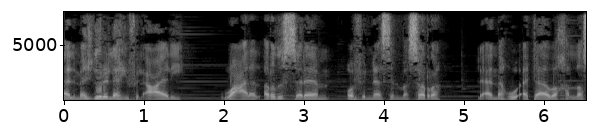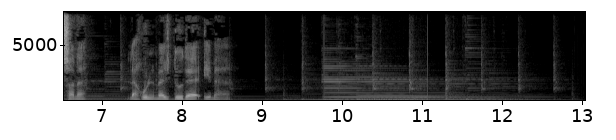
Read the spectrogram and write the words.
المجد لله في الأعالي وعلى الأرض السلام وفي الناس المسرة لأنه أتى وخلصنا له المجد دائما.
